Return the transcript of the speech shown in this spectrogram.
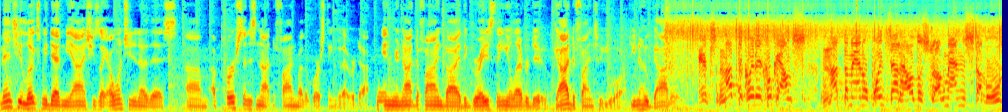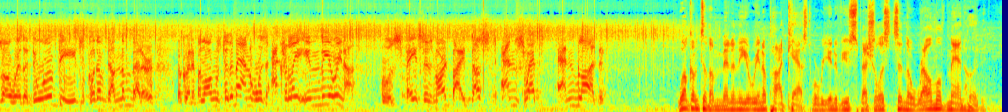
Then she looks me dead in the eye and she's like, I want you to know this. Um, a person is not defined by the worst thing you've ever done. And you're not defined by the greatest thing you'll ever do. God defines who you are. Do you know who God is? It's not the critic who counts, not the man who points out how the strong man stumbles or where the doer of deeds could have done them better. The credit belongs to the man who was actually in the arena, whose face is marked by dust and sweat and blood. Welcome to the Men in the Arena podcast, where we interview specialists in the realm of manhood.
